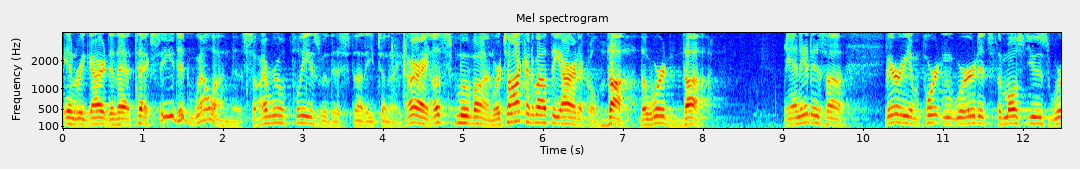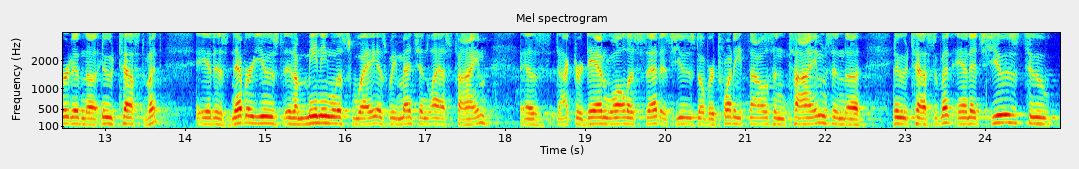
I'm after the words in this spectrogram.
in regard to that text. See, you did well on this, so I'm real pleased with this study tonight. All right, let's move on. We're talking about the article, the, the word the. And it is a very important word. It's the most used word in the New Testament. It is never used in a meaningless way, as we mentioned last time. As Dr. Dan Wallace said, it's used over 20,000 times in the New Testament, and it's used to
